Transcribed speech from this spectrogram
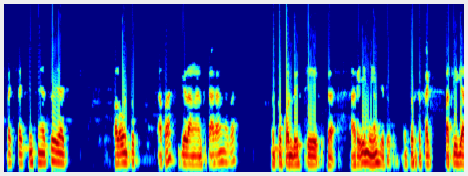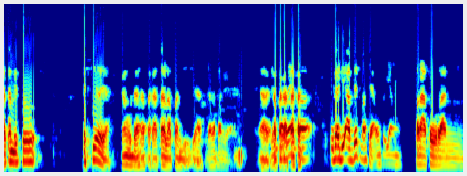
spek teknisnya itu ya kalau untuk apa bilangan sekarang apa untuk kondisi hari ini gitu untuk spek 4 giga kan itu kecil ya yang udah rata-rata 8 giga Delapan ya. ya, Dan rata-rata kan eh, udah diupdate mas ya untuk yang peraturan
